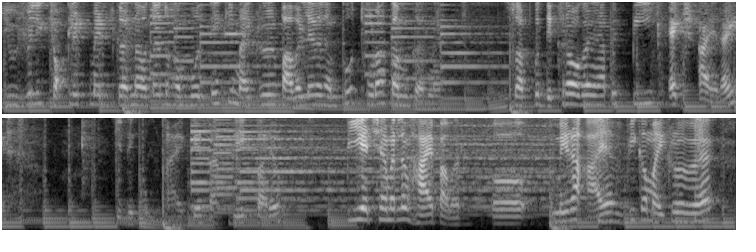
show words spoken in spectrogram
usually chocolate melt करना होता है तो हम बोलते हैं कि माइक्रोवेव पावर लेवल हमको थोड़ा कम करना है। सो so, आपको दिख रहा होगा यहाँ पे पी एच आई राइट ये देखो आई कैसे आप देख पा रहे हो। पी एच आई मतलब हाई पावर और मेरा आई एफ़ बी का माइक्रोवेव है।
